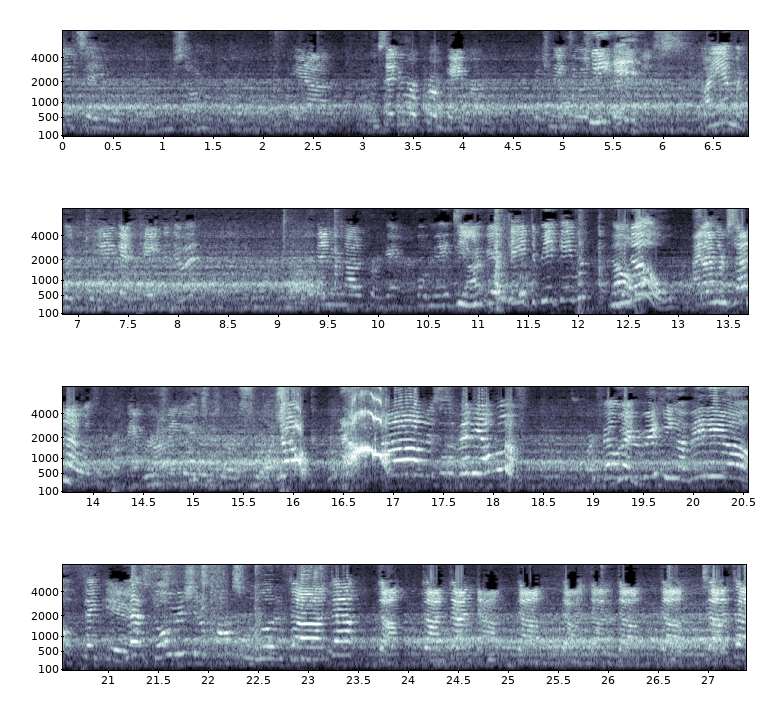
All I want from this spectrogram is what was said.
did say you were pro. You said I'm a pro. Yeah. You said you were a pro gamer, which means you would He be good is. at. I am a good Do you get paid to do it? Then you're not a pro gamer. But maybe Do you I get paid to be a gamer? No. No. I That never said I was a pro gamer. I No! no! Oh, this is a video move! We're We're filming. making a video! Thank you. Yes, go Mission Impossible mode if you Da need to. da da da da da da da da da da da da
